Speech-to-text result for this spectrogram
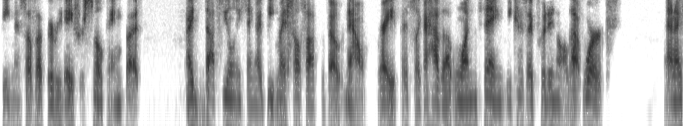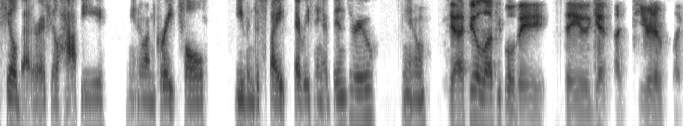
beat myself up every day for smoking but i that's the only thing i beat myself up about now right? It's like i have that one thing because i put in all that work and i feel better i feel happy you know i'm grateful even despite everything i've been through you know Yeah, I feel a lot of people they they get a period of like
